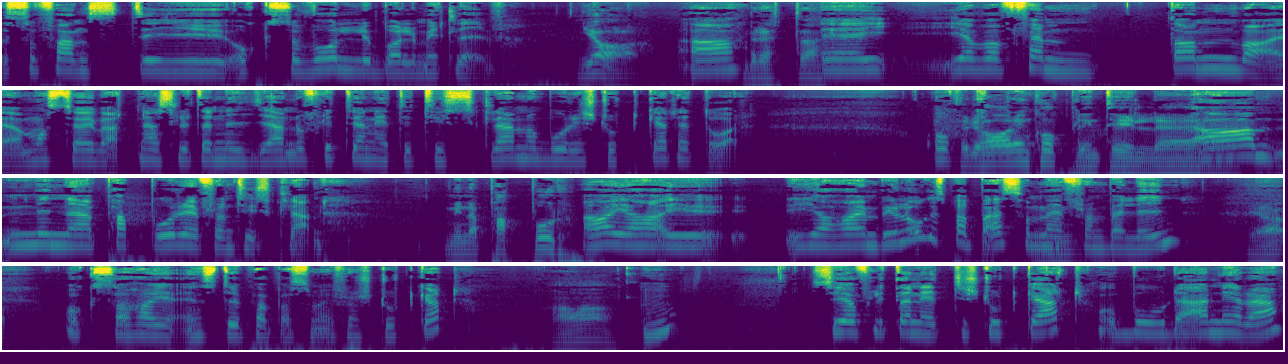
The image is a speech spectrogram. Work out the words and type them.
så fanns det ju också volleyboll i mitt liv. Ja, Ja. berätta. Eh, Jag var 15 var jag, måste jag ju varit, när jag slutade nian. Då flyttade jag ner till Tyskland och bor i Stuttgart ett år. Och, För du har en koppling till eh, ja, mina pappor är från Tyskland. mina pappor. Ja, jag har ju jag har en biologisk pappa som Mm. är från Berlin. Ja. Och så har jag en styvpappa som är från Stuttgart. Ah. Så jag flyttar ner till Stuttgart och bor där nere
